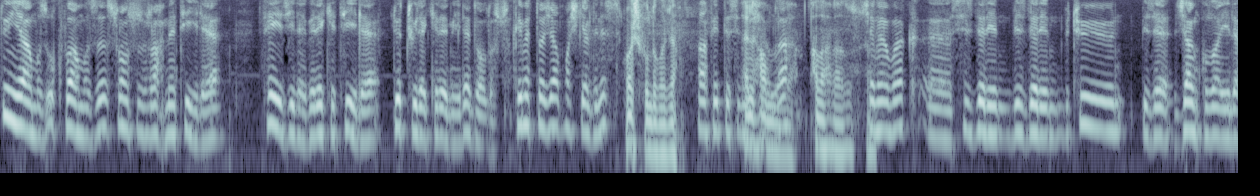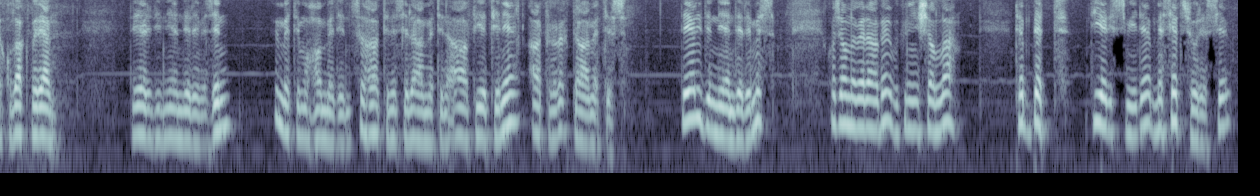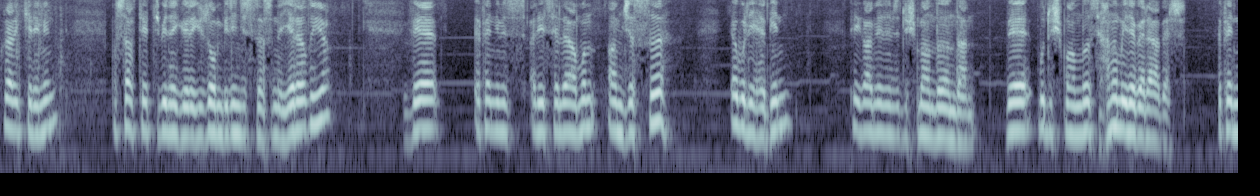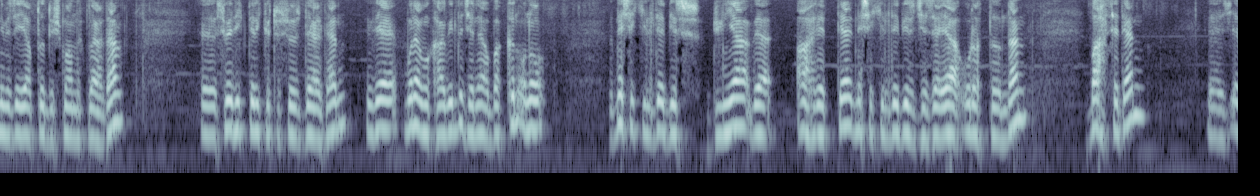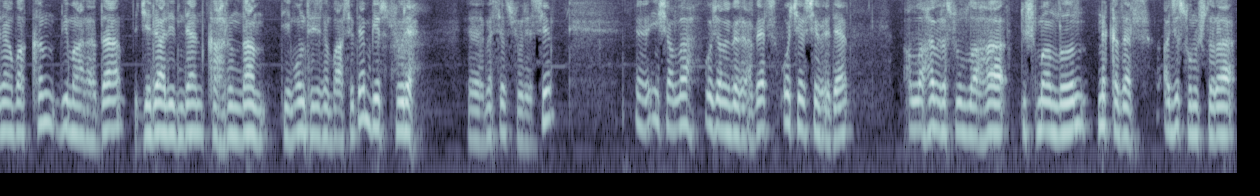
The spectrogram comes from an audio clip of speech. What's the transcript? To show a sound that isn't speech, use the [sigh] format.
dünyamızı, ukbamızı sonsuz rahmetiyle, feyziyle, bereketiyle, lütfuyla, keremiyle doldursun. Kıymetli hocam hoş geldiniz. Hoş bulduk hocam. Afiyettesin Elhamdülillah. inşallah. Allah razı olsun. Cenab-ı Hak e, sizlerin, bizlerin, bütün bize can kulağıyla kulak veren değerli dinleyenlerimizin ümmeti Muhammed'in sıhhatini, selametini, afiyetini artırarak devam ettirsin. Değerli dinleyenlerimiz, hocamla beraber bugün inşallah Tebbet diğer ismiyle Mesed suresi Kur'an-ı Kerim'in Musaf tertibine göre 111. sırasında yer alıyor. Ve Efendimiz Aleyhisselam'ın amcası Ebu Leheb'in Peygamberimize düşmanlığından ve bu düşmanlığı hanımıyla beraber Efendimiz'e yaptığı düşmanlıklardan e, söyledikleri kötü sözlerden ve buna mukabilde Cenab-ı Hakk'ın onu ne şekilde bir dünya ve ahirette ne şekilde bir cezaya uğrattığından bahseden e, Cenab-ı Hakk'ın bir manada celalinden, kahrından diyeyim onun tecrübesinden bahseden bir sure. E, Mesel suresi. E, inşallah hocamla beraber o çerçevede Allah'a ve Resulullah'a düşmanlığın ne kadar acı sonuçlara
